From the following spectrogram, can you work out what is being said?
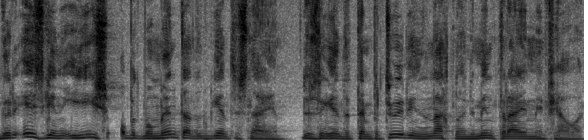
er is geen ijs op het moment dat het begint te snijden. Dus dan gaat de temperatuur in de nacht naar de min 3 min 4.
